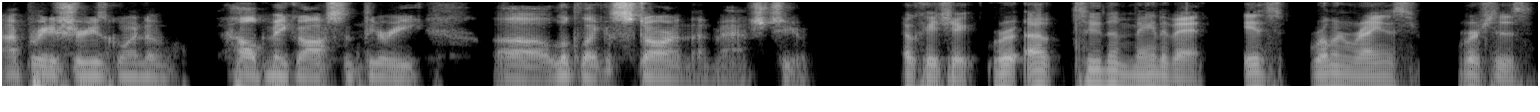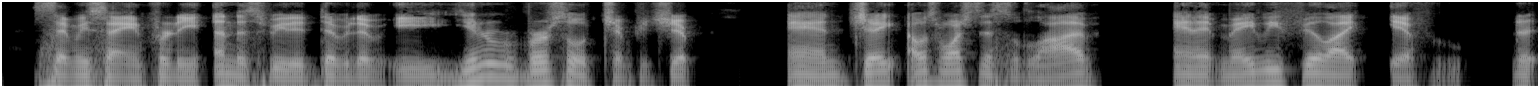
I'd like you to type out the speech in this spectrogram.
I'm pretty sure he's going to help make Austin Theory uh, look like a star in that match too. Okay, Jake, we're up to the main event. It's Roman Reigns versus Sami Zayn for the undisputed WWE Universal Championship. And Jake, I was watching this live, and it made me feel like if there's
